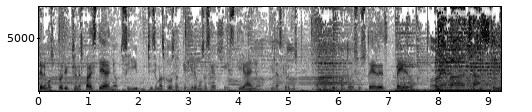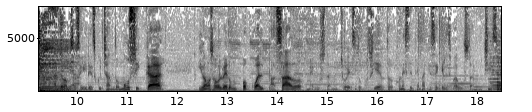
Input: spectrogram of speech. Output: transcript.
¿Tenemos proyecciones para este año? Sí, muchísimas cosas que queremos hacer este año y las queremos compartir con todos ustedes, pero antes vamos a seguir escuchando música y vamos a volver un poco al pasado. Me gusta mucho esto, por cierto, con este tema que sé que les va a gustar muchísimo.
